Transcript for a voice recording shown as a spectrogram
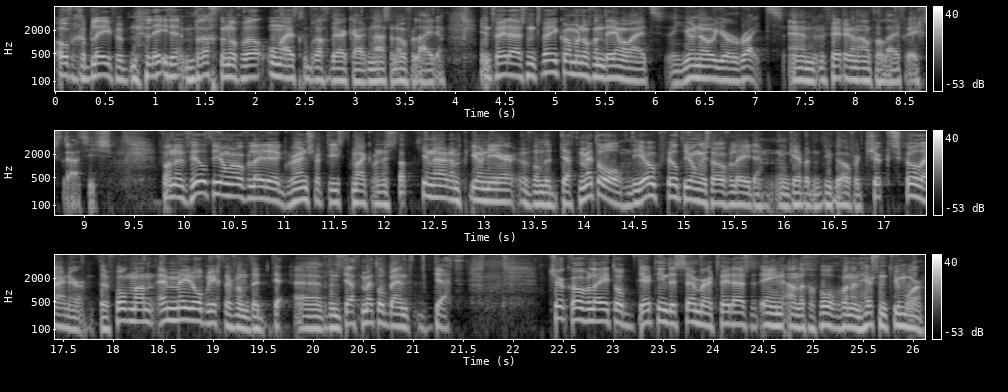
overgebleven leden brachten nog wel onuitgebracht werk uit na zijn overlijden. In 2002 kwam er nog een demo uit. You Know You're Right. En verder een aantal live registraties. Van een veel te jong overleden grunge-artiest maken we een stapje naar een pionier van de death metal. Die ook veel te jong is overleden. Ik heb het natuurlijk over Chuck Schuldiner. De frontman en medeoprichter van de, de, de death metal band Death. Chuck overleed op 13 december 2001 aan de gevolgen van een hersentumor.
